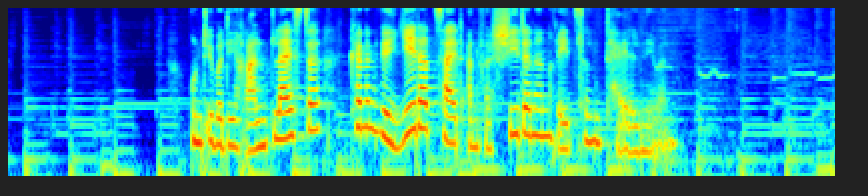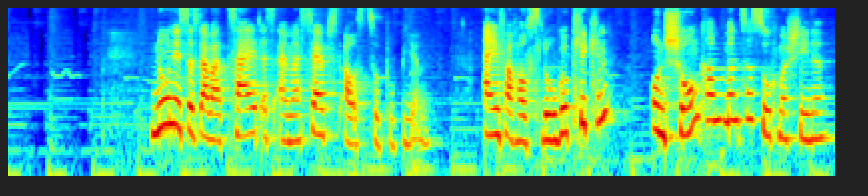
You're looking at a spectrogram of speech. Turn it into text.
Und über die Randleiste können wir jederzeit an verschiedenen Rätseln teilnehmen. Nun ist es aber Zeit, es einmal selbst auszuprobieren. Einfach aufs Logo klicken und schon kommt man zur Suchmaschine.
